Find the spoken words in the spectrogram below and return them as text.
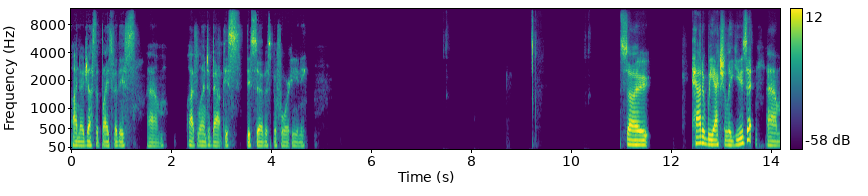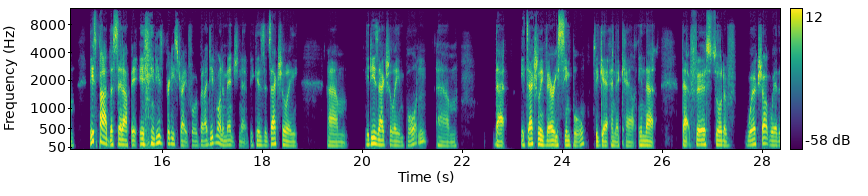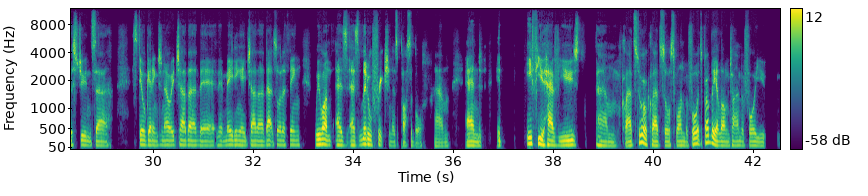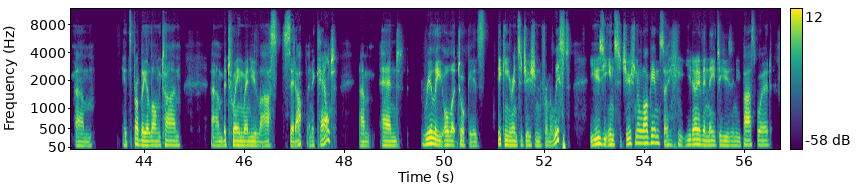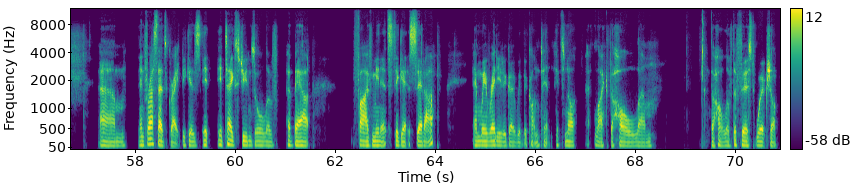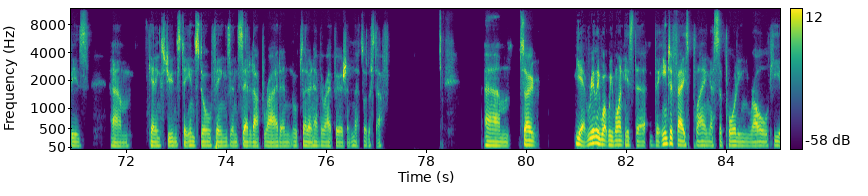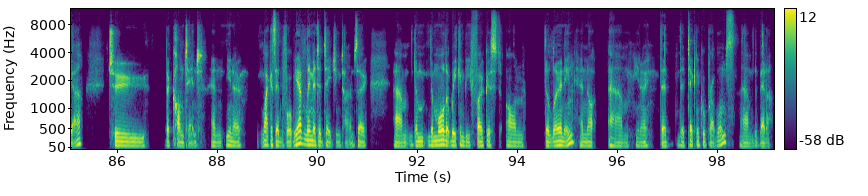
I know just the place for this. Um, I've learned about this, this service before at uni. So how did we actually use it? Um, this part, of the setup, it, it is pretty straightforward, but I did want to mention it because it's actually, um, it is actually important um, that it's actually very simple to get an account in that, that first sort of workshop where the students are still getting to know each other, they're they're meeting each other, that sort of thing. We want as as little friction as possible. Um, and it if you have used um, CloudStor or CloudStor Swan before, it's probably a long time before you. Um, it's probably a long time um, between when you last set up an account, um, and really all it took is picking your institution from a list. use your institutional login, so you don't even need to use a new password. Um, and for us, that's great because it, it takes students all of about five minutes to get set up and we're ready to go with the content. It's not like the whole, um, the whole of the first workshop is um, getting students to install things and set it up right and oops, I don't have the right version, that sort of stuff. Um, so yeah, really what we want is the, the interface playing a supporting role here to the content. And, you know, like I said before, we have limited teaching time. So um, the, the more that we can be focused on the learning and not, um, you know, the, the technical problems, um, the better.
